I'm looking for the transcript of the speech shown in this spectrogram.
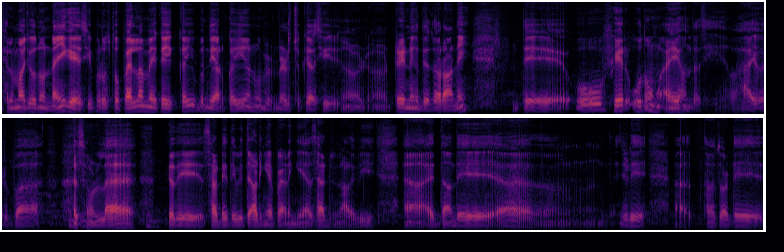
ਫਿਲਮਾਂ 'ਚ ਉਦੋਂ ਨਹੀਂ ਗਏ ਸੀ ਪਰ ਉਸ ਤੋਂ ਪਹਿਲਾਂ ਮੈਂ ਕਈ ਕਈ ਬੰਦਿਆਂ ਨੂੰ ਕਈਆਂ ਨੂੰ ਮਿਲ ਚੁੱਕਿਆ ਸੀ ਟ੍ਰੇਨਿੰਗ ਦੇ ਦੌਰਾਨ ਹੀ। ਤੇ ਉਹ ਫਿਰ ਉਦੋਂ ਐ ਹੁੰਦਾ ਸੀ, ਹਾਏ ਓ ਰੱਬਾ, ਸੁਣ ਲੈ, ਕਦੇ ਸਾਡੇ ਤੇ ਵੀ ਤਾੜੀਆਂ ਪੈਣਗੀਆਂ, ਸਾਡੇ ਨਾਲ ਵੀ ਇਦਾਂ ਦੇ ਜਿਹੜੇ ਤੁਹਾਡੇ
